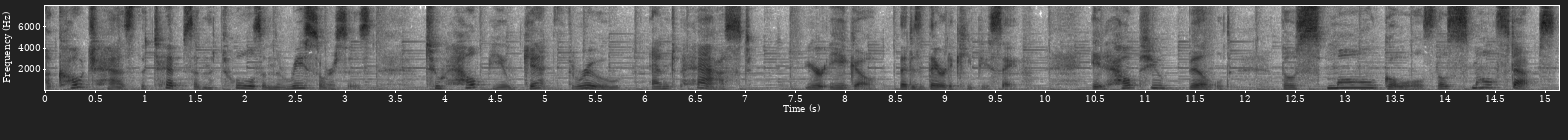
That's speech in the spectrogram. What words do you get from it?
A coach has the tips and the tools and the resources to help you get through and past your ego that is there to keep you safe. It helps you build those small goals, those small steps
